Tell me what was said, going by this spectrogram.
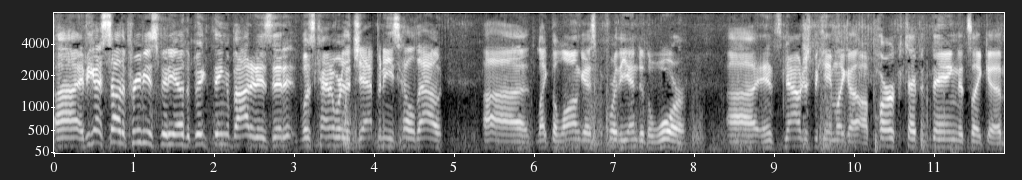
uh, if you guys saw the previous video, the big thing about it is that it was kind of where the Japanese held out uh, like the longest before the end of the war. Uh, and it's now just became like a, a, park type of thing that's like a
